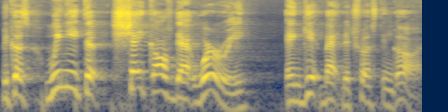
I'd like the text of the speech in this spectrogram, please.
Because we need to shake off that worry and get back to trusting God.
